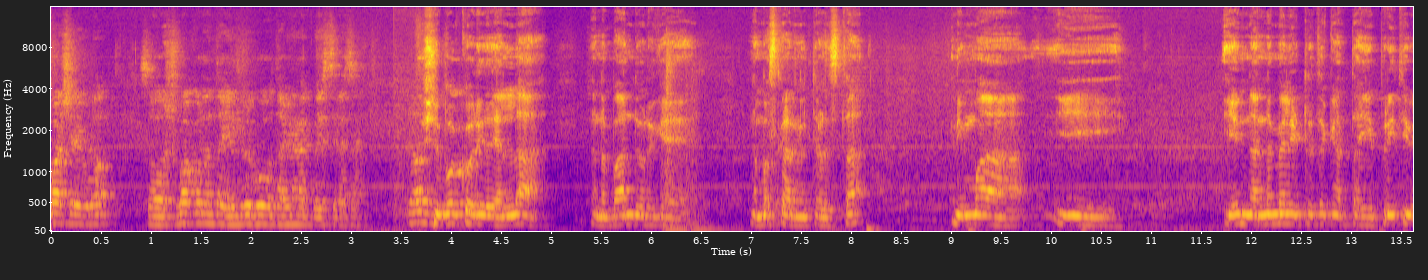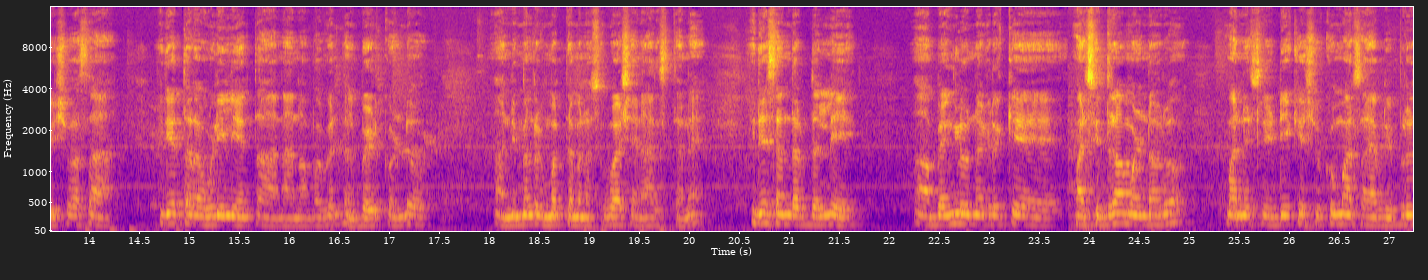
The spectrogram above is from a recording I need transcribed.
ಶುಭಾಶಯಗಳು ಸೊ ಶುಭ ಕೋರಂತ ಎಲ್ರಿಗೂ ತಾವೇನಕ್ಕೆ ಬಯಸ್ತೀರಾ ಸರ್? ಶುಭ ಕೋರಿದ ಎಲ್ಲ ನನ್ನ ಬಾಂಧವರಿಗೆ ನಮಸ್ಕಾರಗಳು ತಿಳಿಸ್ತಾ, ನಿಮ್ಮ ಈ, ಏನು ನನ್ನ ಮೇಲೆ ಇಟ್ಟಿರ್ತಕ್ಕಂಥ ಈ ಪ್ರೀತಿ ವಿಶ್ವಾಸ ಇದೇ ಥರ ಉಳಿಲಿ ಅಂತ ನಾನು ಭಗವಂತನಲ್ಲಿ ಬೇಡಿಕೊಂಡು ನಿಮ್ಮೆಲ್ಲರಿಗೂ ಮತ್ತೆ ನನ್ನ ಶುಭಾಶಯನ ಹಾರಿಸ್ತೇನೆ. ಇದೇ ಸಂದರ್ಭದಲ್ಲಿ ಬೆಂಗಳೂರು ನಗರಕ್ಕೆ ಮಾನ್ಯ ಸಿದ್ದರಾಮಣ್ಣವರು ಮಾನ್ಯ ಶ್ರೀ ಡಿ ಕೆ ಶಿವಕುಮಾರ್ ಸಾಹೇಬ್ರು ಇಬ್ಬರೂ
